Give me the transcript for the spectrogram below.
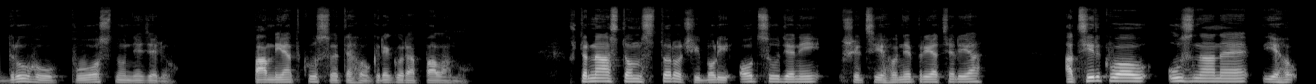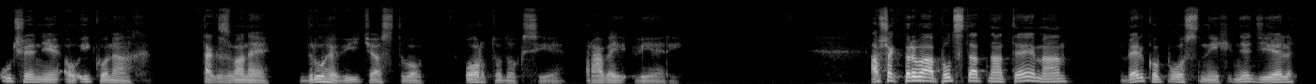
druhú pôstnu nedeľu, pamiatku svätého Gregora Palamu. V 14. storočí boli odsúdení všetci jeho nepriatelia a cirkvou uznané jeho učenie o ikonách, tzv. druhé víťazstvo ortodoxie, pravej viery. Avšak prvá podstatná téma veľkopôstnych nediel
